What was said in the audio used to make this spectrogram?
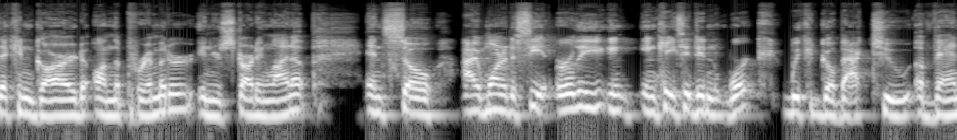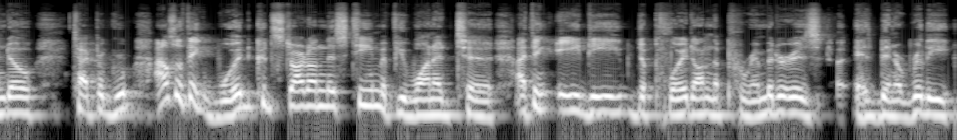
that can guard on the perimeter in your starting lineup. And so I wanted to see it early in, in case it didn't work. We could go back to a Vando type of group. I also think Wood could start on this team if you wanted to. I think AD deployed on the perimeter is has been a really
